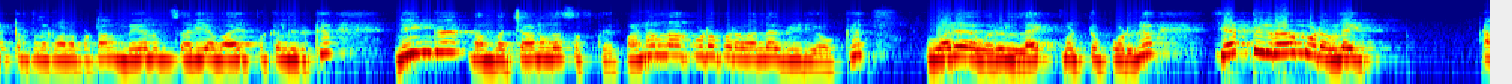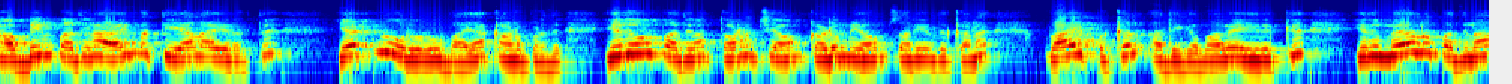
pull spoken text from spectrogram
ஏற்றத்தில் காணப்பட்டால் மேலும் சரியாக வாய்ப்புகள் இருக்குது நீங்கள் நம்ம சேனலை சப்ஸ்கிரைப் பண்ணலாம் கூட பரவாயில்ல. வீடியோவுக்கு ஒரே ஒரு லைக் மட்டும் போடுங்க. எட்டு கிராமோட விலை அப்படின்னு பார்த்தீங்கன்னா ஐம்பத்தி ஏழாயிரத்து எட்நூறு ரூபாயாக காணப்படுது. இதுவும் பார்த்தீங்கன்னா தொடர்ச்சியாகவும் கடுமையாகவும் சரியறதுக்கான வாய்ப்புகள் அதிகமாகவே இருக்குது இது மேலும் பார்த்தீங்கன்னா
